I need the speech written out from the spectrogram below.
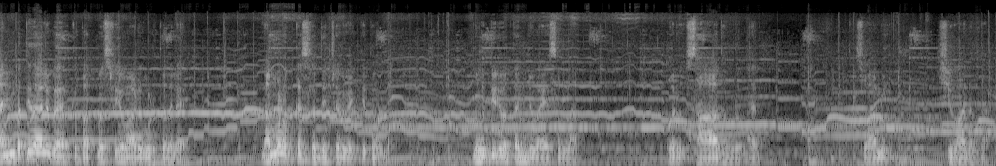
അൻപത്തിനാല് പേർക്ക് പത്മശ്രീ അവാർഡ് കൊടുത്തതിൽ നമ്മളൊക്കെ ശ്രദ്ധിച്ച ഒരു വ്യക്തിത്വമുണ്ട്. നൂറ്റി ഇരുപത്തഞ്ച് വയസ്സുള്ള ഒരു സാധു വൃദ്ധൻ സ്വാമി ശിവാനന്ദ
